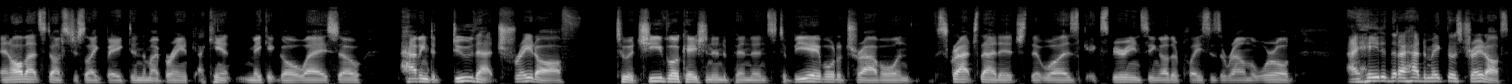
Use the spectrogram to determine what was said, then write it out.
and all that stuff's just like baked into my brain. I can't make it go away. So having to do that trade off to achieve location independence, to be able to travel and scratch that itch that was experiencing other places around the world. I hated that I had to make those trade offs.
